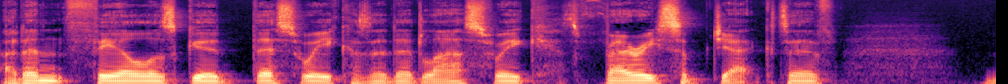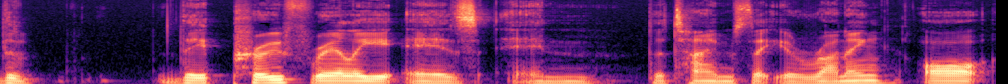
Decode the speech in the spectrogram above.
I didn't feel as good this week as I did last week. It's very subjective. The the proof really is in the times that you're running or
